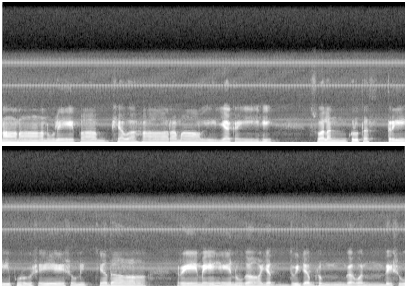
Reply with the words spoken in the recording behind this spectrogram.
महार्हशय्यासनवस्त्रभूषणस्नानानुलेपाभ्यवहारमाल्यकैः स्वलङ्कृतस्त्रीपुरुषेषु नित्यदा रेमेऽनुगायद्विजभृङ्गवन्दिषु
